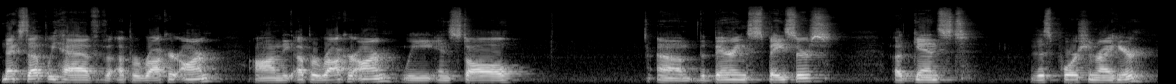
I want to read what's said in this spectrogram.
Next up we have the upper rocker arm. On the upper rocker arm we install um, the bearing spacers against this portion right here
